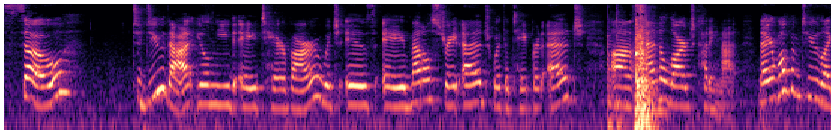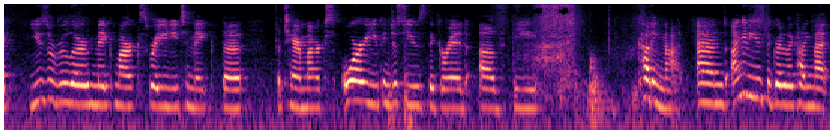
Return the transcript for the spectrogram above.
so to do that, you'll need a tear bar, which is a metal straight edge with a tapered edge um, and a large cutting mat. Now you're welcome to like use a ruler, make marks where you need to make the, the tear marks, or you can just use the grid of the cutting mat. And I'm gonna use the grid of the cutting mat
